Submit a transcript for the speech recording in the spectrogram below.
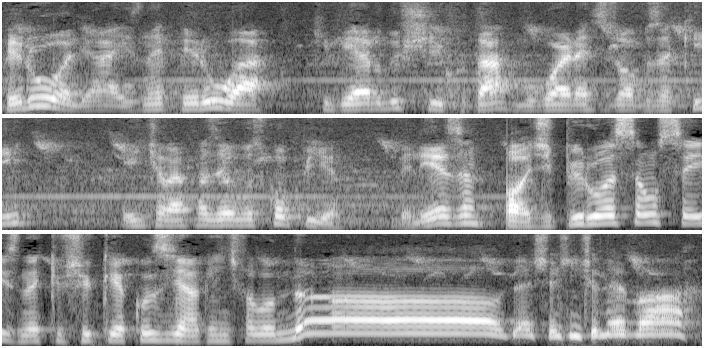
Peru, aliás, né? Peruá, que vieram do Chico, tá? Vou guardar esses ovos aqui e a gente vai fazer a ovoscopia, beleza? Ó, de perua são seis, né? Que o Chico ia cozinhar, que a gente falou, não, deixa a gente levar.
